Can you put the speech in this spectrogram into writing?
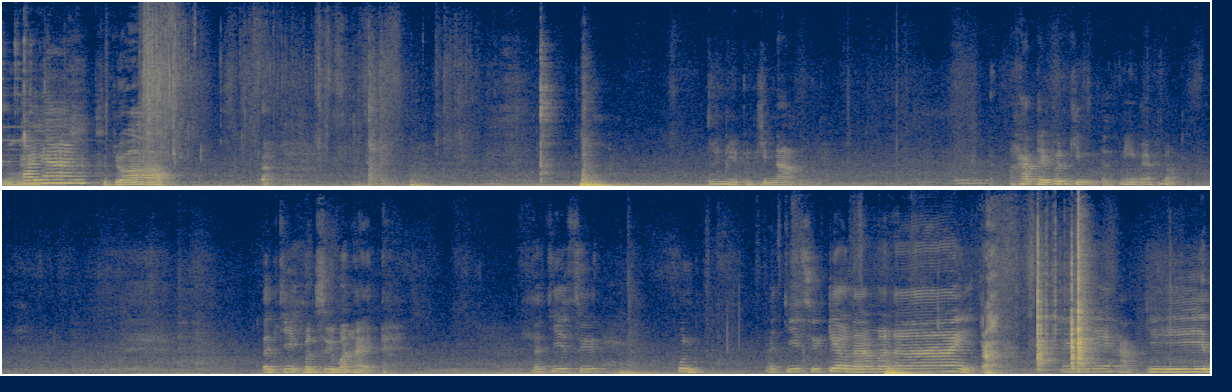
อื้อหืพ่ออยางสุดยอดนี่เนี่ยเพิ่นกินน้ำฮัดให้เพิ่นกินอันนี่ไหมพี่น้องอาจิเพิ่นซื้อมาให้อาจิซื้อคุณ อาจิซื้อแก้วน้ำมาให้อะ ให้แม่หัดกิน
